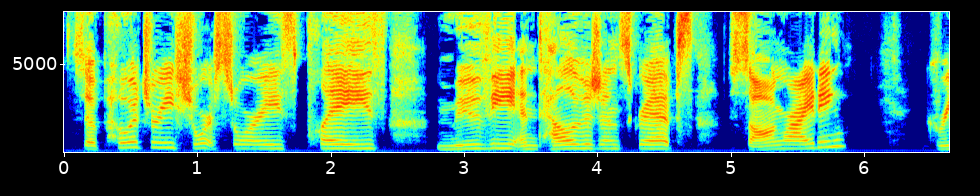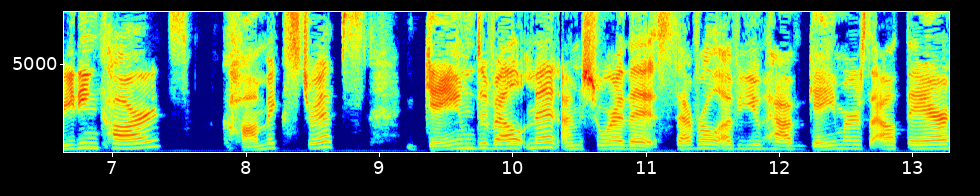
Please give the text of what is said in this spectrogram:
So, poetry, short stories, plays, movie and television scripts, songwriting, greeting cards, comic strips, game development. I'm sure that several of you have gamers out there,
